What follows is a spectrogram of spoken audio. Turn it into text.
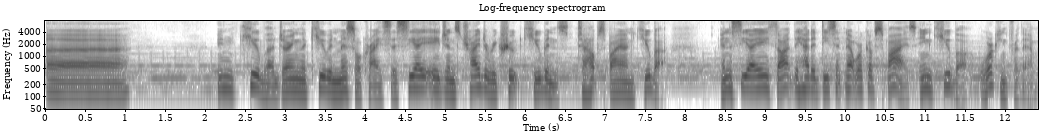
Uh. In Cuba, during the Cuban Missile Crisis, CIA agents tried to recruit Cubans to help spy on Cuba. And the CIA thought they had a decent network of spies in Cuba working for them.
